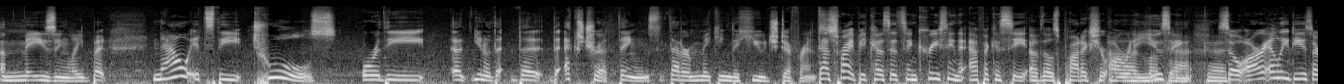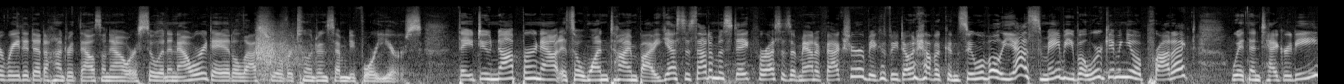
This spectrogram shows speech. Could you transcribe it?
amazingly. But now it's the tools or the, uh, you know, the, the, the extra things that are making the huge difference. That's right, because it's increasing the efficacy of those products you're Oh, I already love using. So our LEDs are rated at 100,000 hours. So in an hour a day, it'll last you over 274 years. They do not burn out. It's a one-time buy. Yes, is that a mistake for us as a manufacturer because we don't have a consumable? Yes, maybe, but we're giving you a product with integrity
